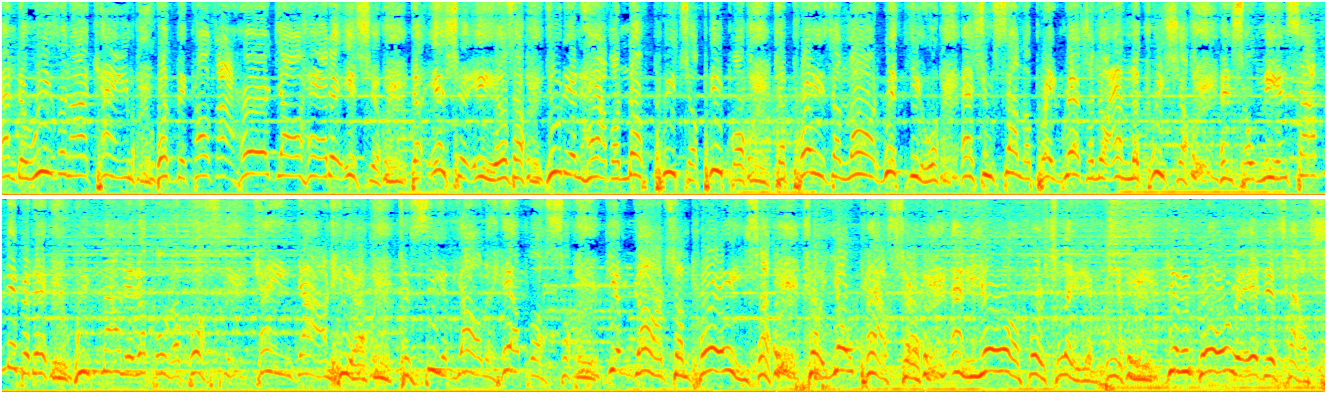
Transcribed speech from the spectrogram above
and the reason I came was because I heard y'all had an issue. The issue is uh, you didn't have enough preacher people to praise the Lord with you as you celebrate Reginald and Lucretia. And so me and South Liberty, we mounted up on a bus, came down here to see if y'all help us give God some praise for your pastor uh, and your first lady. Give him glory in this house.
